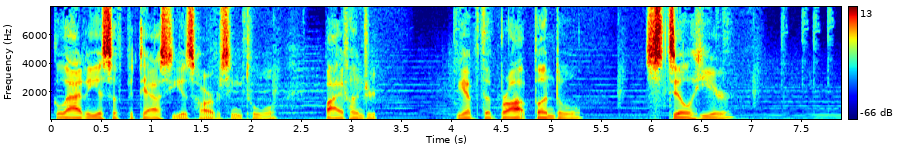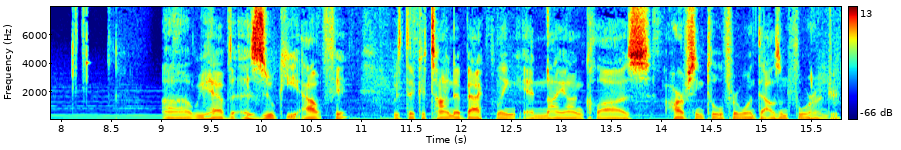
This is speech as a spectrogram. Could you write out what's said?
Gladius of Potassius Harvesting Tool 500. We have the Brat Bundle still here. Uh, we have the Azuki outfit with the Katana Backbling and Nyan Claws Harvesting Tool for 1,400.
